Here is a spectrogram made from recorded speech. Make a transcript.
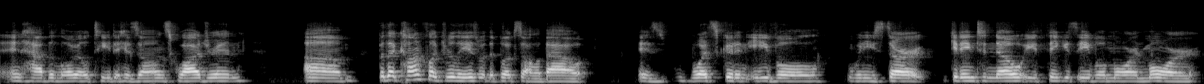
and have the loyalty to his own squadron. Um, but that conflict really is what the book's all about: is what's good and evil. When you start getting to know what you think is evil more and more,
